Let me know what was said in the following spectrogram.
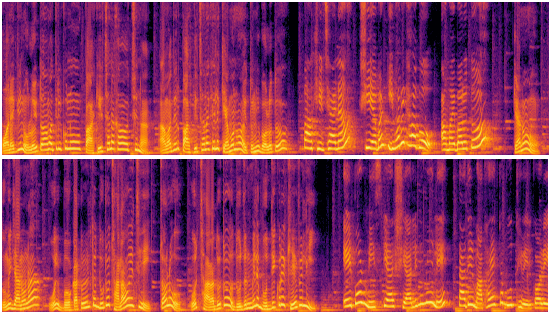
অনেকদিন হলোই তো আমাদের কোনো পাখির ছানা খাওয়া হচ্ছে না। আমাদের পাখির ছানা খেলে কেমন হয় তুমি বলো তো? পাখির ছানা? সে আবার কীভাবে খাব? আমায় বলো তো। কেন? তুমি জানো না? ওই বোকাটুনির তো দুটো ছানা হয়েছে। চলো ওর ছানা দুটো দুজন মিলে বুদ্ধি করে খেয়ে ফেলি। এরপর মিসকে আর শিয়ালিনী মিলে তাদের মাথায় একটা বুদ্ধি বের করে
